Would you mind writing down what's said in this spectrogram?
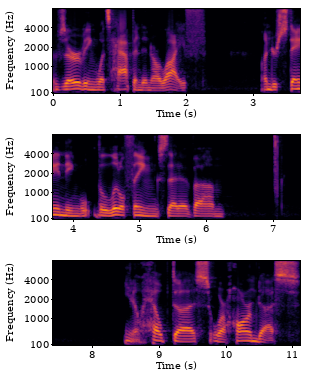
observing what's happened in our life, understanding the little things that have, um, you know, helped us or harmed us,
